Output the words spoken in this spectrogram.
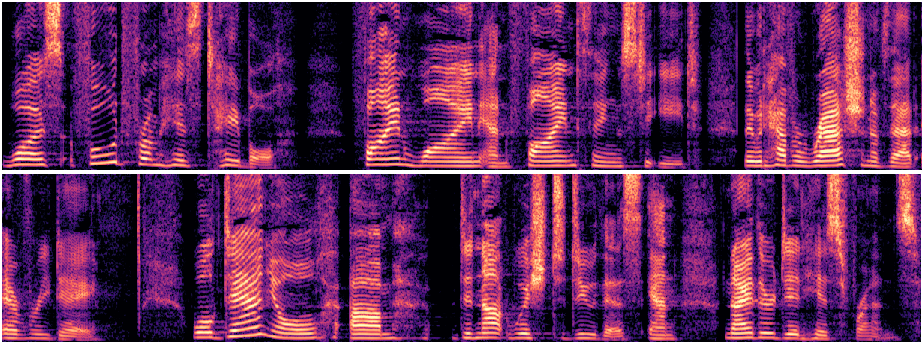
was food from his table, fine wine and fine things to eat. They would have a ration of that every day. Well, Daniel um, did not wish to do this, and neither did his friends.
